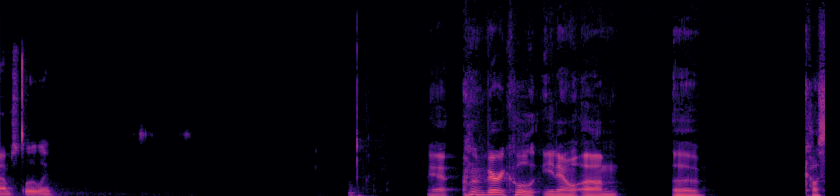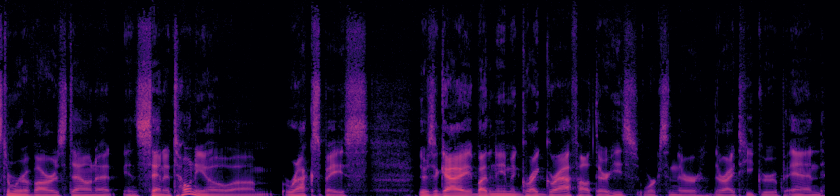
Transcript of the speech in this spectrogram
Absolutely. Yeah, very cool. You know, um, a customer of ours down at in San Antonio, um, Rackspace. There's a guy by the name of Greg Graff out there. He's works in their their IT group, and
